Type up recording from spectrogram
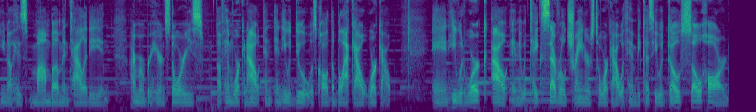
you know, his Mamba mentality and I remember hearing stories of him working out, and, and he would do what was called the blackout workout. And he would work out, and it would take several trainers to work out with him because he would go so hard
